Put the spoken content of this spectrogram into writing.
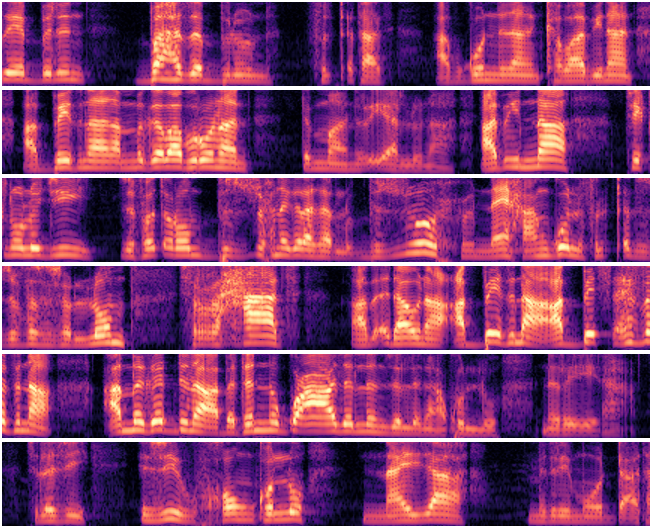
ዘየብልን ባህ ዘብሉን ፍልጠታት ኣብ ጎንናን ከባቢናን ኣብ ቤትናን ኣብ መገባብሮናን ድማ ንርኢ ኣሎና ኣብ ኢድና ቴክኖሎጂ ዝፈጠሮም ብዙሕ ነገራት ኣሎ ብዙሕ ናይ ሓንጎል ፍልጠት ዝፈሰሰሎም ስራሓት ኣብ እዳውና ኣብ ቤትና ኣብ ቤት ፅሕፈትና ኣብ መገድና በተን ንጓዓዘለን ዘለና ኩሉ ንርኢ ኢና ስለዚ እዚ ክኸውን ከሎ ናይዛ ምድሪ መወዳእታ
